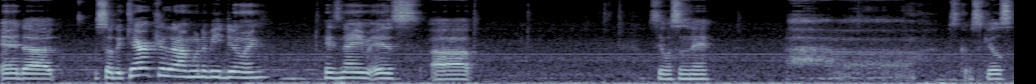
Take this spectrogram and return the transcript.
And uh, so the character that I'm going to be doing his name is uh, see what's his name? Let's go skills.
